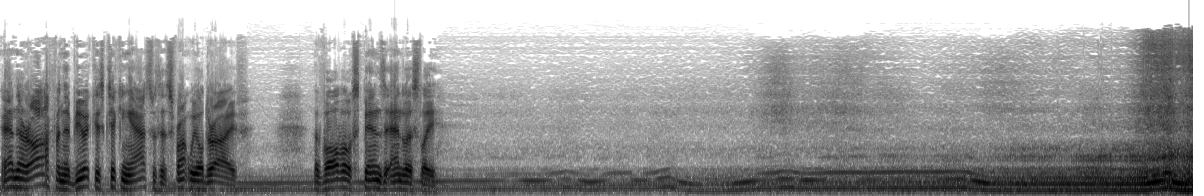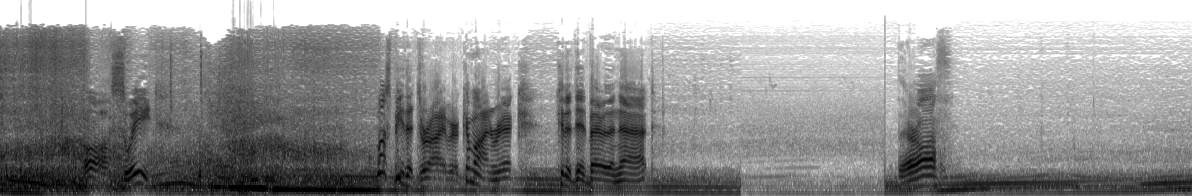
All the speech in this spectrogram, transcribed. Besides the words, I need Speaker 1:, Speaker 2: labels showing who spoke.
Speaker 1: And they're off and the Buick is kicking ass with its front wheel drive. The Volvo spins endlessly. Oh, sweet. Must be the driver. Come on, Rick. Could have did better than that. They're off.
